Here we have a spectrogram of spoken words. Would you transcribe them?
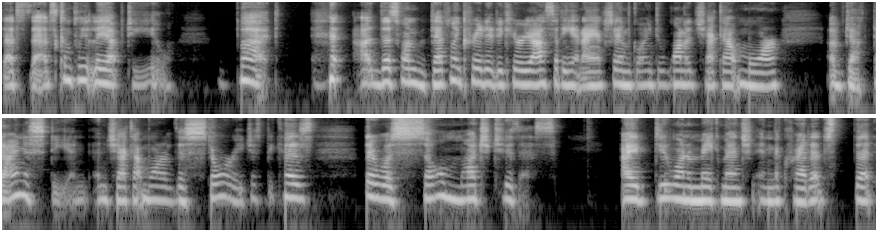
That's that's completely up to you. But uh, this one definitely created a curiosity, and I actually am going to want to check out more of Duck Dynasty and, and check out more of this story just because there was so much to this. I do want to make mention in the credits that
